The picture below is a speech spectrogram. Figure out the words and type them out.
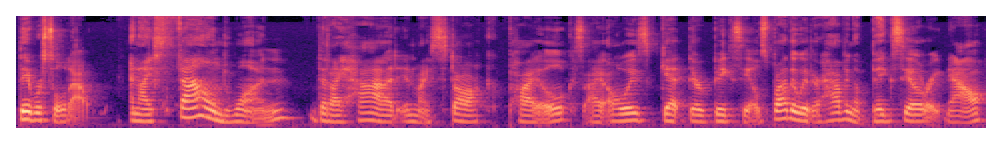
They were sold out. And I found one that I had in my stock pile because I always get their big sales. By the way, they're having a big sale right now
